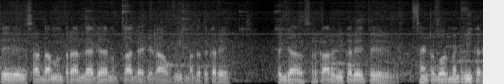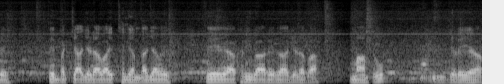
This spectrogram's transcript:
ਤੇ ਸਾਡਾ ਮੰਤਰਾਲਾ ਗ੍ਰਹਿ ਮੰਤਰਾਲਾ ਜਿਹੜਾ ਉਹ ਵੀ ਮਦਦ ਕਰੇ, ਪੰਜਾਬ ਸਰਕਾਰ ਵੀ ਕਰੇ ਤੇ ਸੈਂਟਰ ਗਵਰਨਮੈਂਟ ਵੀ ਕਰੇ ਤੇ ਬੱਚਾ ਜਿਹੜਾ ਵਾ ਇੱਥੇ ਲਿਆਂਦਾ ਜਾਵੇ ਤੇ ਆਖਰੀ ਵਾਰ ਇਹਦਾ ਜਿਹੜਾ ਵਾ ਮਾਂ ਪਿਓ ਜਿਹੜੇ ਆ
